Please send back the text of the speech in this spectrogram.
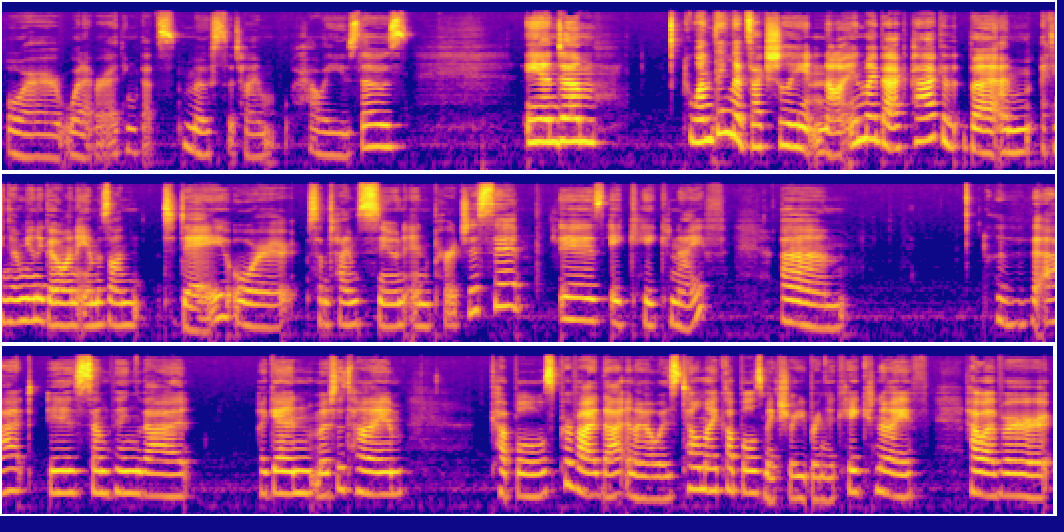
or whatever. I think that's most of the time how I use those. And um, one thing that's actually not in my backpack, but I'm I think I'm gonna go on Amazon today or sometime soon and purchase it is a cake knife. Um, that is something that again most of the time couples provide that and I always tell my couples make sure you bring a cake knife. However,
